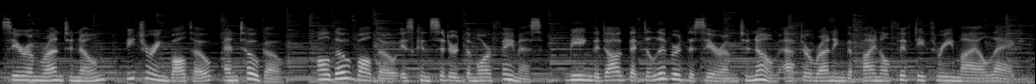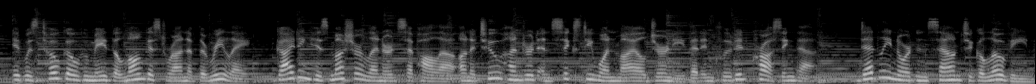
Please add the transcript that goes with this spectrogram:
Serum Run to Nome, featuring Balto and Togo. Although Balto is considered the more famous, being the dog that delivered the serum to Nome after running the final 53-mile leg, it was Togo who made the longest run of the relay, guiding his musher Leonard Seppala on a 261-mile journey that included crossing the deadly Norton Sound to Golovin,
